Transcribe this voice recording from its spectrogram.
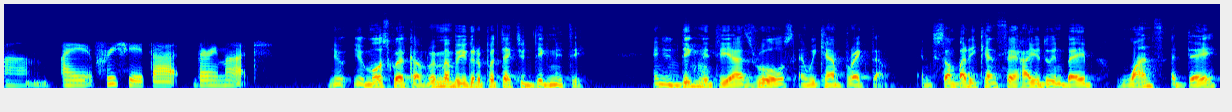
um, I appreciate that very much. You, you're most welcome. Remember, you got to protect your dignity, and your Okay. dignity has rules, and we can't break them. And if somebody can say, "How you doing, babe?" once a day,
